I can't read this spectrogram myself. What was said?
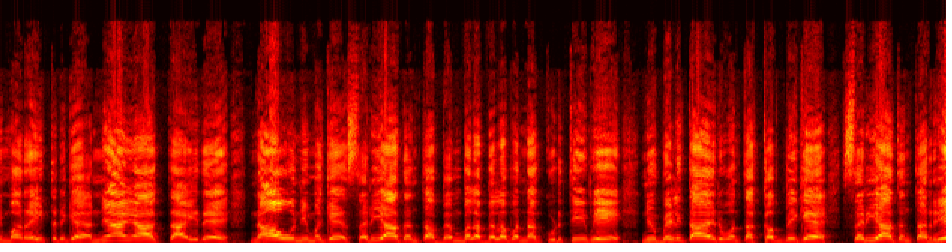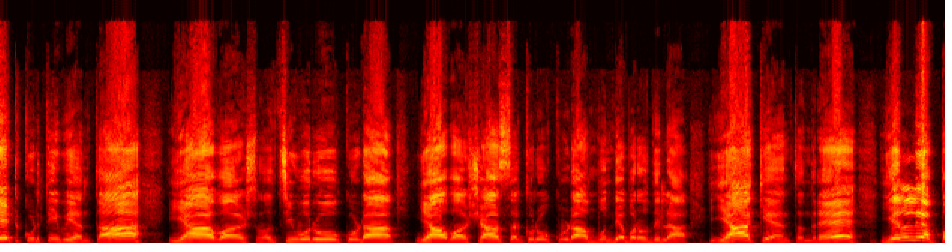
ನಿಮ್ಮ ರೈತರಿಗೆ ಅನ್ಯಾಯ ಆಗ್ತಾ ಇದೆ, ನಾವು ನಿಮಗೆ ಸರಿಯಾದಂಥ ಬೆಂಬಲ ಬೆಲವನ್ನು ಕೊಡ್ತೀವಿ, ನೀವು ಬೆಳೀತಾ ಇರುವಂಥ ಕಬ್ಬಿಗೆ ಸರಿಯಾದಂಥ ರೇಟ್ ಕೊಡ್ತೀವಿ ಅಂತ ಯಾವ ಸಚಿವರು ಕೂಡ, ಯಾವ ಶಾಸಕರು ಕೂಡ ಮುಂದೆ ಬರೋದಿಲ್ಲ. ಯಾಕೆ ಅಂತಂದರೆ ಎಲ್ಲಪ್ಪ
